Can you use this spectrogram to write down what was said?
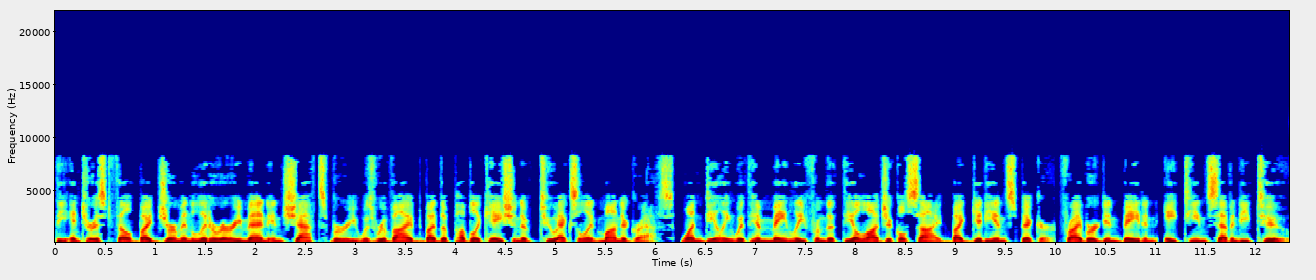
The interest felt by German literary men in Shaftesbury was revived by the publication of two excellent monographs, one dealing with him mainly from the theological side by Gideon Spicker Freiburg in Baden, 1872,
